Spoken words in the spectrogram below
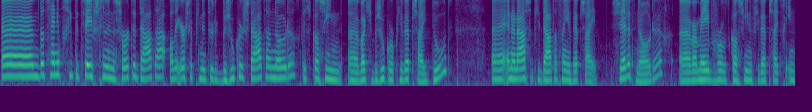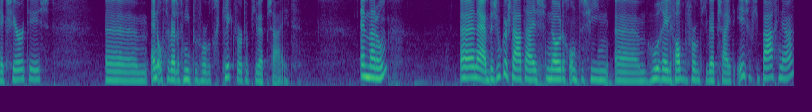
Uh, dat zijn in principe twee verschillende soorten data. Allereerst heb je natuurlijk bezoekersdata nodig. Dat je kan zien uh, wat je bezoeker op je website doet. Uh, en daarnaast heb je data van je website zelf nodig. waarmee je bijvoorbeeld kan zien of je website geïndexeerd is. Um, en of er wel of niet bijvoorbeeld geklikt wordt op je website. En waarom? Uh, nou ja, bezoekersdata is nodig om te zien um, hoe relevant bijvoorbeeld je website is of je pagina.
